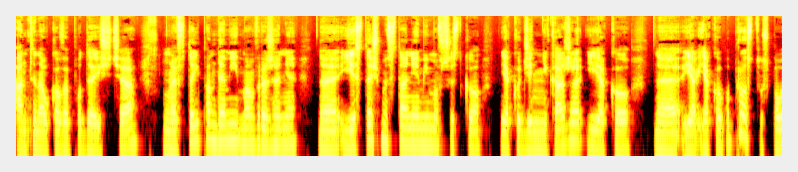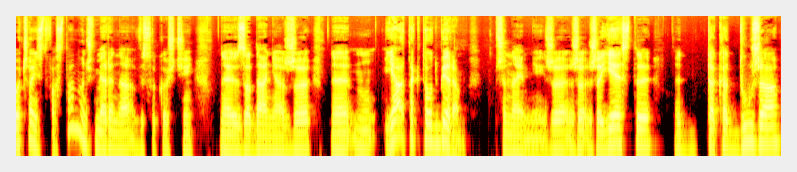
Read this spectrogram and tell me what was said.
antynaukowe podejścia. W tej pandemii mam wrażenie, jesteśmy w stanie mimo wszystko jako dziennikarze i jako, jako po prostu społeczeństwa stanąć w miarę na wysokości zadania, że e, ja tak to odbieram przynajmniej, że, że, że jest e, taka duża,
